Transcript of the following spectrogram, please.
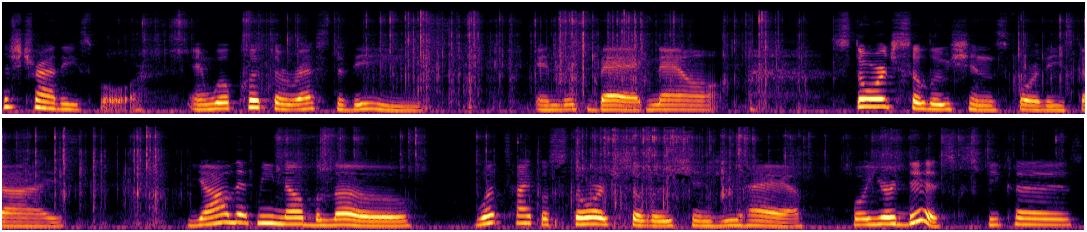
Let's try these four. And we'll put the rest of these in this bag. Now, storage solutions for these guys. Y'all let me know below what type of storage solutions you have for your discs because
